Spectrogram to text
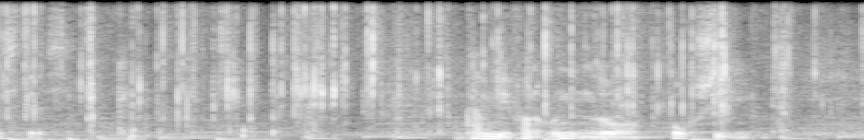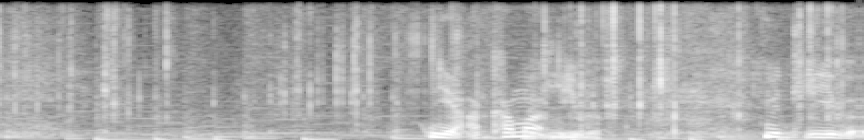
richtig. Okay. okay. Kann man die von unten so hochschieben. Ja, kann man. Mit Liebe. Mit Liebe.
